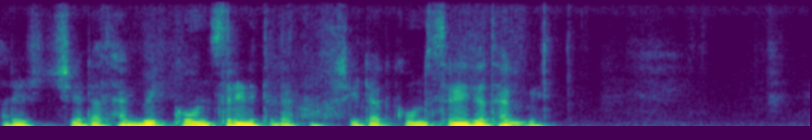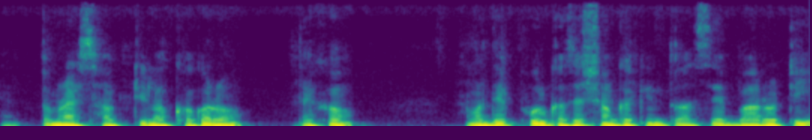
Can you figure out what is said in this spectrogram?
আর সেটা থাকবে কোন শ্রেণীতে দেখো, সেটা কোন শ্রেণীতে থাকবে? তোমরা সবটি লক্ষ্য করো, দেখো আমাদের ফুল গাছের সংখ্যা কিন্তু আছে বারোটি,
